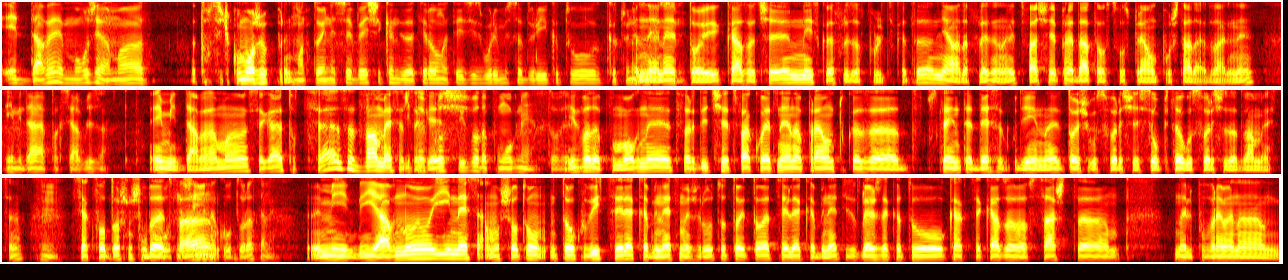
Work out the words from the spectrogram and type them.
е да бе, може, ама, Ето всичко може, в принцип. ама той не се беше кандидатирал на тези избори, мисля, дори като, като Не, независим. не, той каза, че не иска да влиза в политиката, няма да влезе, нали? Това ще е предателство спрямо площада, едва ли не. Еми да, пък сега влиза. Еми, да, бе, ама сега е, то, сега е за два И месеца, той геш. просто идва да помогне. Той е... Идва да помогне, твърди, че това, което не е направено тук за последните 10 години, нали, той ще го свърши, ще се опита да го свърши за два месеца. Хм. Сега какво точно ще По, бъде по това? на културата ли? Ми, явно и не само, защото толкова виж целият кабинет, между другото, той този целият кабинет изглежда като, както се казва в САЩ, нали, по време на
